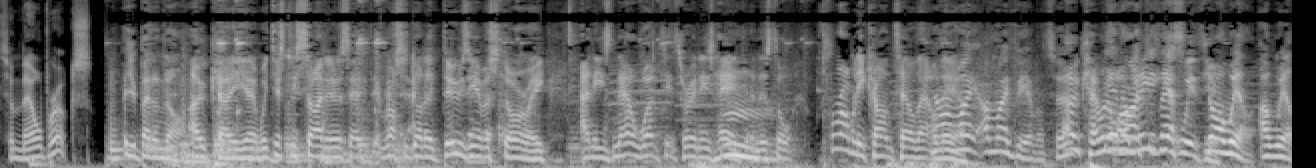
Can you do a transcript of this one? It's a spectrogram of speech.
to Mel Brooks. You better not. Okay, yeah, we just decided. Ross has got a doozy of a story, and he's now worked it through in his head and has thought probably can't tell that No, on I air. might, I might be able to. Okay, well, yeah, I'll no, I leave think, that yes. with you. No, I will. I will.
